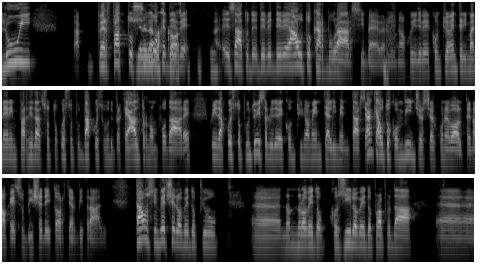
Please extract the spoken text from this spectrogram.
lui per fatto deve suo che deve, esatto, deve, deve, autocarburarsi Beverly, no? quindi deve continuamente rimanere in partita sotto questo, da questo punto perché altro non può dare, quindi da questo punto di vista lui deve continuamente alimentarsi, anche autoconvincersi alcune volte no? che subisce dei torti arbitrali. Towns invece lo vedo più, eh, non, non, lo vedo così, lo vedo proprio da, eh,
